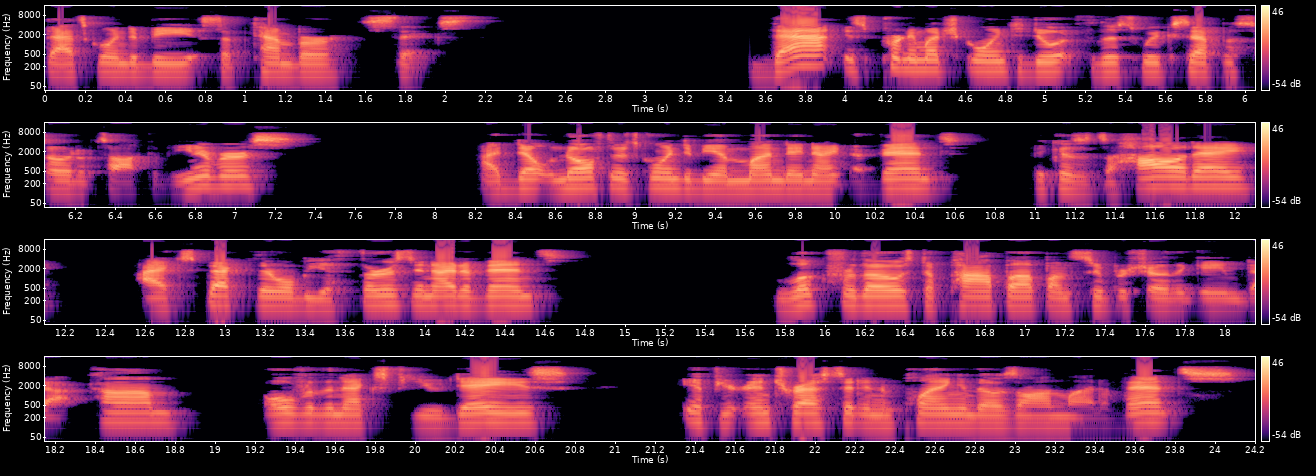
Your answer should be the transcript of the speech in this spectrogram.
That's going to be September 6th that is pretty much going to do it for this week's episode of Talk of the Universe. I don't know if there's going to be a Monday night event because it's a holiday. I expect there will be a Thursday night event. Look for those to pop up on supershowthegame.com over the next few days if you're interested in playing in those online events.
